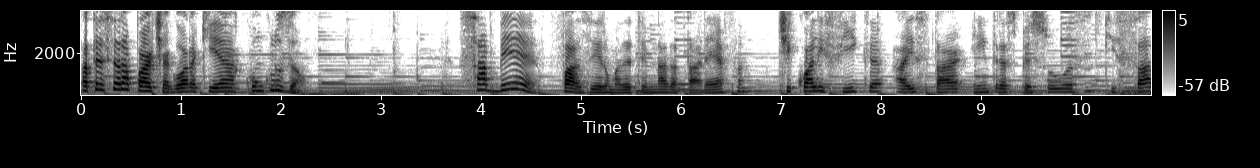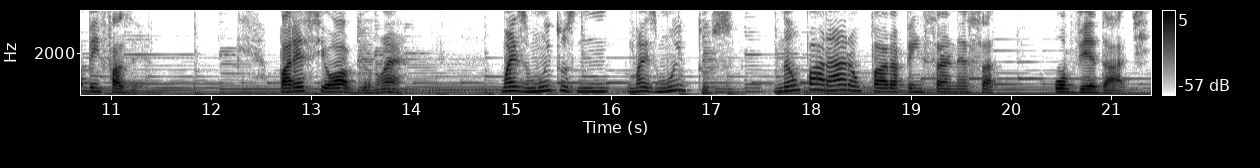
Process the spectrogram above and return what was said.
a terceira parte agora que é a conclusão. Saber fazer uma determinada tarefa te qualifica a estar entre as pessoas que sabem fazer. Parece óbvio, não é? Mas muitos, mas muitos não pararam para pensar nessa obviedade.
